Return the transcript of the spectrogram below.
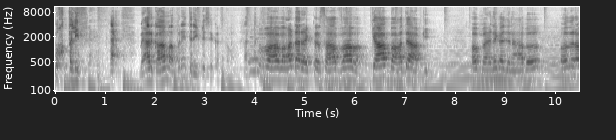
मुख्तलिफ़ है। मैं हर काम अपने तरीके से करता हूँ। वाह वाह डायरेक्टर साहब वाह वाह क्या बात है आपकी। और मैंने कहा जनाब और जरा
